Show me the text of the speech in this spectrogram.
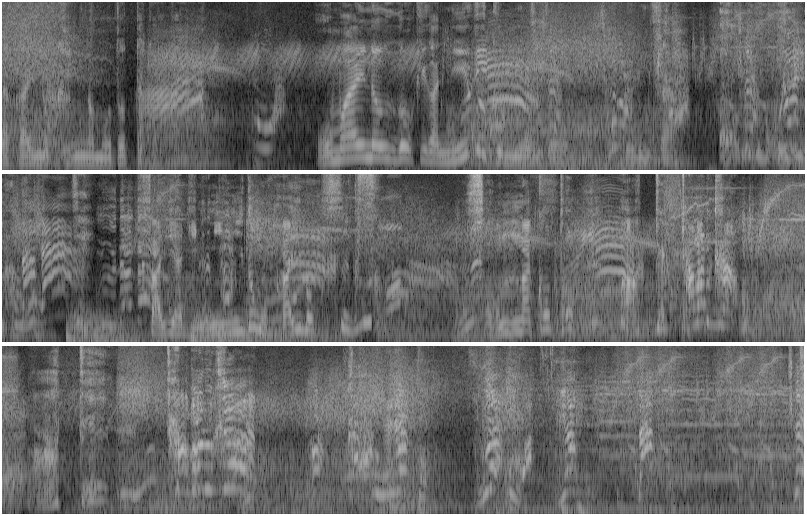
戦いの勘が戻ったからお前の動きが鈍く見えるぞフリーザサイヤ人に二度も敗北するそんなことあってたまるか。あってたまるか。うわよっ。だ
